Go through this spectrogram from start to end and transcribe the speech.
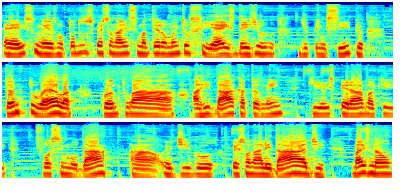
é isso mesmo. Todos os personagens se manteram muito fiéis desde o de princípio. Tanto ela quanto a, a Hidaka também, que eu esperava que fosse mudar, a, eu digo, personalidade, mas não.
